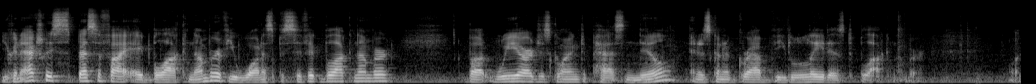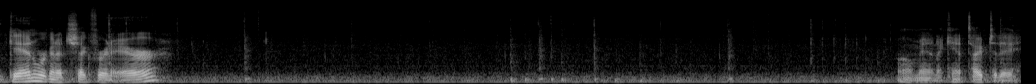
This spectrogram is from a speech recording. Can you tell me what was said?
you can actually specify a block number if you want a specific block number. But we are just going to pass nil, and it's going to grab the latest block number. Again, we're going to check for an error. Oh man, I can't type today.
